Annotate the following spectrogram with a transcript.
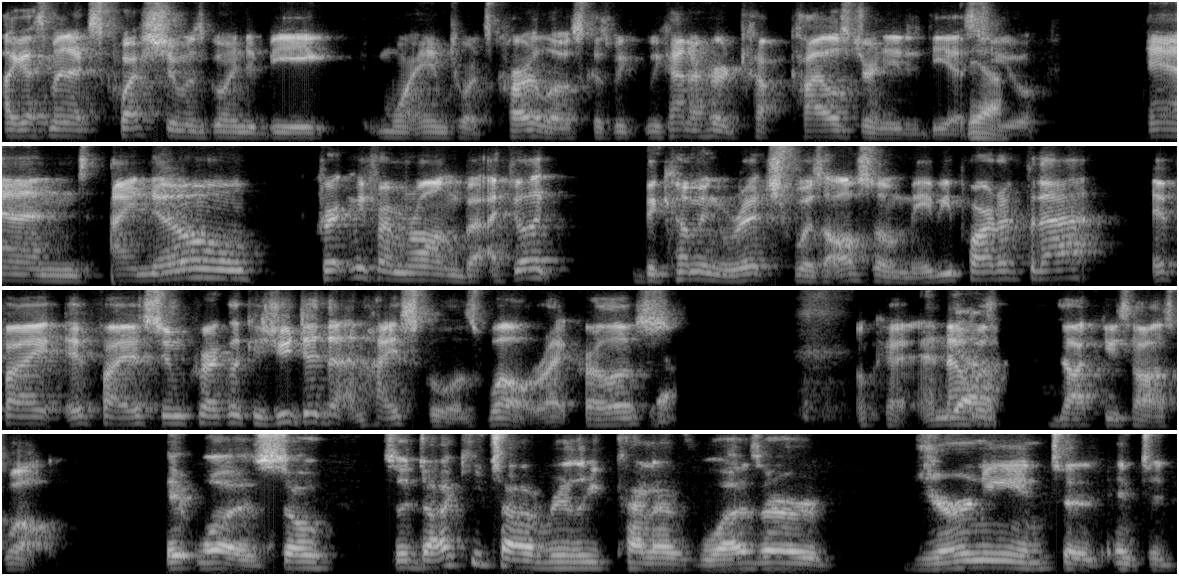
I guess my next question was going to be more aimed towards Carlos because we, we kind of heard Kyle's journey to DSU. And I know, correct me if I'm wrong, but I feel like becoming rich was also maybe part of that, if I if I assume correctly, because you did that in high school as well, right, Carlos? Yeah. Okay. And that Yeah. was Doc Utah as well. It was so. So Utah really kind of was our journey into into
